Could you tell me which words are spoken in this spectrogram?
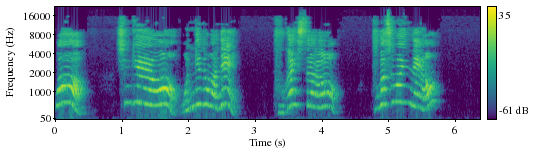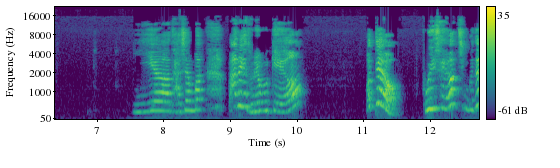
와! 신기해요! 원기둥 안에 구가 있어요. 구가 숨어 있네요. 이야, 다시 한번 빠르게 돌려볼게요. 어때요? 보이세요, 친구들?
